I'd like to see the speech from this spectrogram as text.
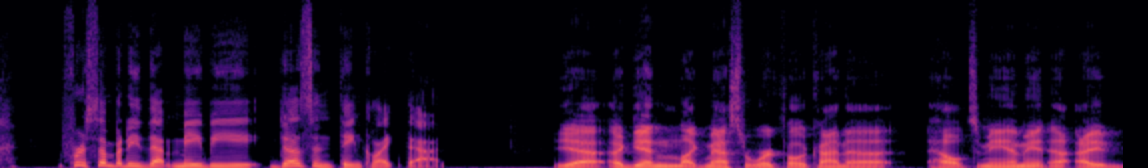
for somebody that maybe doesn't think like that. Yeah, again, like master workflow kind of helped me. I mean, I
